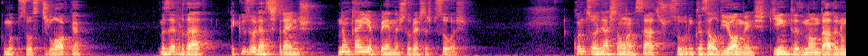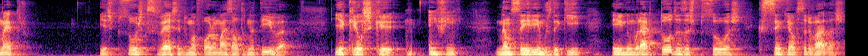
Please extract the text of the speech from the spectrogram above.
como a pessoa se desloca. Mas a verdade é que os olhares estranhos não caem apenas sobre estas pessoas. Quantos olhares são lançados sobre um casal de homens que entra de mão dada no metro? E as pessoas que se vestem de uma forma mais alternativa? E aqueles que, enfim, não sairíamos daqui a enumerar todas as pessoas que se sentem observadas,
